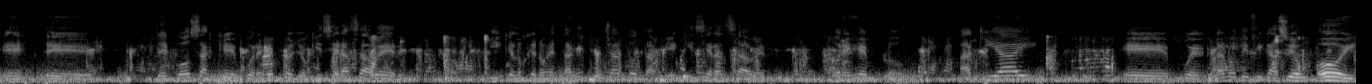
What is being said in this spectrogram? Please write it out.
Este, de cosas que, por ejemplo, yo quisiera saber y que los que nos están escuchando también quisieran saber. Por ejemplo, aquí hay eh, pues una notificación hoy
